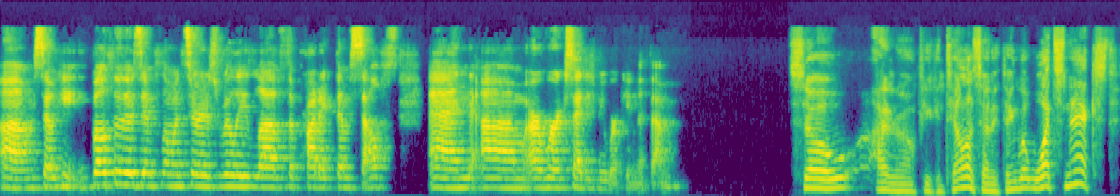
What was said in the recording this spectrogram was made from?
Um, so he both of those influencers really love the product themselves and um, are we're excited to be working with them. So I don't know if you can tell us anything, but what's next?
